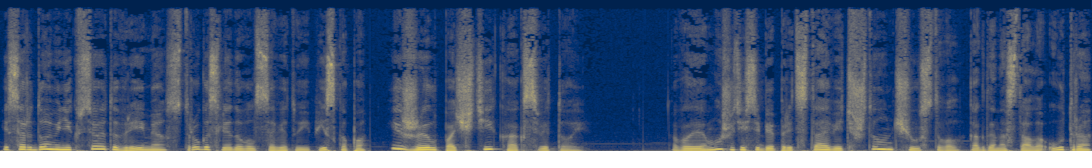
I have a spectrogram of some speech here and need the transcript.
и сэр Доминик все это время строго следовал совету епископа и жил почти как святой. Вы можете себе представить, что он чувствовал, когда настало утро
